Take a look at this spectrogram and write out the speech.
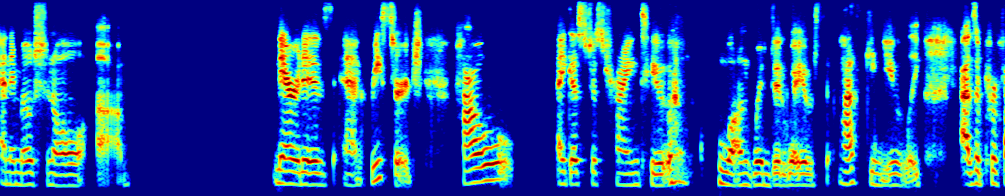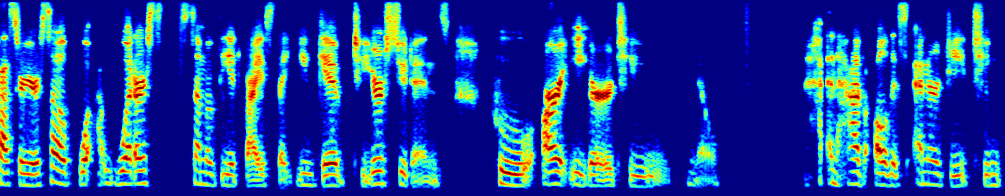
and emotional um, narratives and research. How, I guess, just trying to long-winded way of asking you, like as a professor yourself, what what are some of the advice that you give to your students who are eager to, you know, and have all this energy to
